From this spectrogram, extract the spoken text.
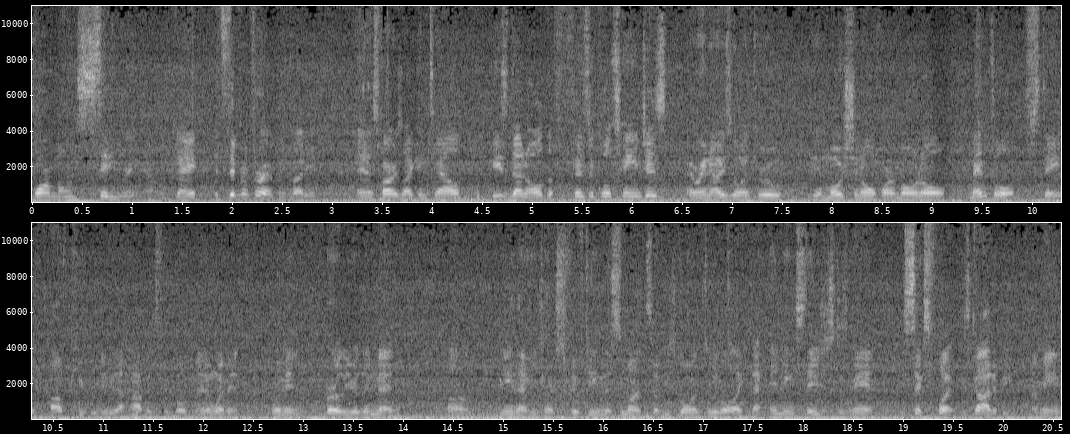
hormone city right now. Okay, it's different for everybody. And as far as I can tell, he's done all the physical changes, and right now he's going through the emotional, hormonal, mental state of puberty that happens for both men and women. Women earlier than men, um, being that he turns 15 this month, so he's going through the like the ending stages. Because man, he's six foot. He's got to be. I mean,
